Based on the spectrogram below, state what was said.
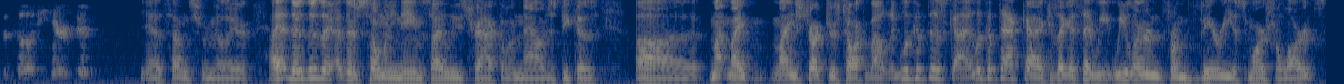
facility here too. Yeah, it sounds familiar. I there, there's a, there's so many names, I lose track of them now, just because uh, my, my my instructors talk about like look up this guy, look up that guy, because like I said, we we learn from various martial arts,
